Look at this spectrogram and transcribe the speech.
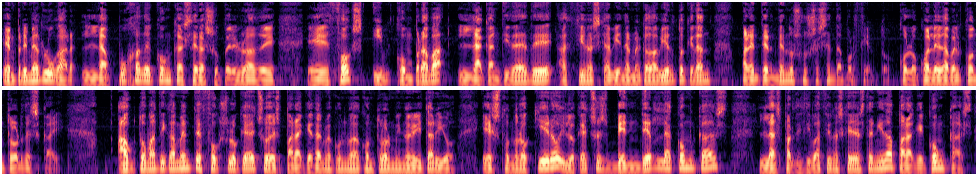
en primer lugar, la puja de Concas era superior a la de eh, Fox y compraba la cantidad de acciones que había en el mercado abierto, que eran, para entendernos, un 60%, con lo cual le daba el control de Sky. Automáticamente Fox lo que ha hecho es, para quedarme con un control minoritario, esto no lo quiero, y lo que ha hecho es venderle a Comcast las participaciones que hayas tenido para que Comcast,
